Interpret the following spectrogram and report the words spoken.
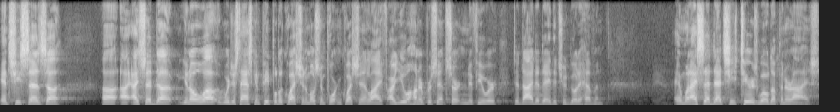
and she says, uh, uh, I, I, said, uh, you know, uh, we're just asking people the question, the most important question in life. Are you 100% certain if you were to die today that you'd go to heaven? And when I said that, she tears welled up in her eyes.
